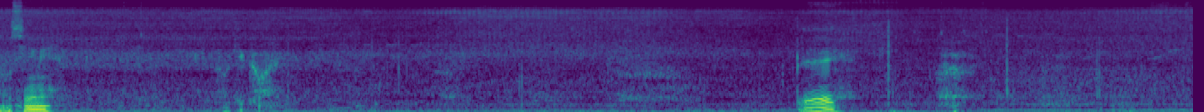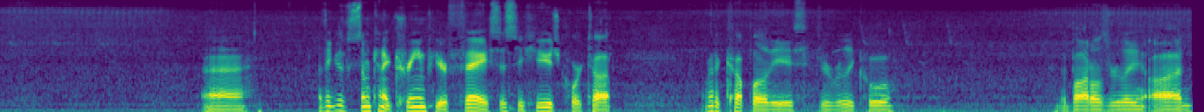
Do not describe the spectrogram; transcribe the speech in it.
I don't see any. I'll keep going. Big. Uh, I think it's some kind of cream for your face. This is a huge cork top. I've got a couple of these. They're really cool. The bottle's really odd.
